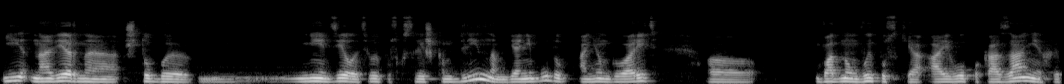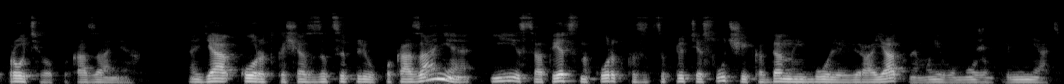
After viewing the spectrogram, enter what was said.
И, наверное, чтобы не делать выпуск слишком длинным, я не буду о нем говорить в одном выпуске о его показаниях и противопоказаниях. Я коротко сейчас зацеплю показания и, соответственно, коротко зацеплю те случаи, когда наиболее вероятно мы его можем применять.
